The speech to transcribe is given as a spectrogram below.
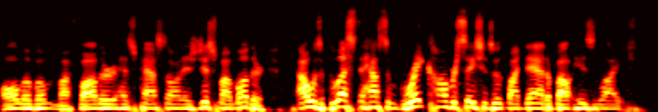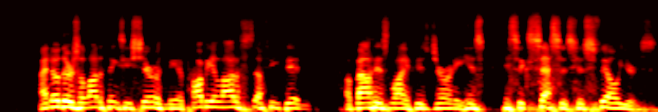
all of them. My father has passed on. It's just my mother. I was blessed to have some great conversations with my dad about his life I know there's a lot of things he shared with me, and probably a lot of stuff he didn't about his life, his journey, his, his successes, his failures.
